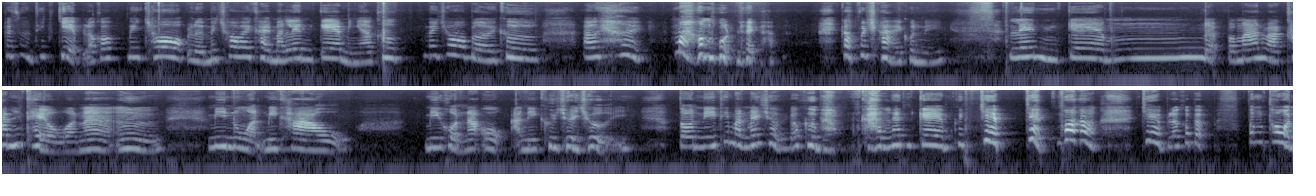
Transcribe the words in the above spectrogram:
เป็นส่วนที่เจ็บแล้วก็ไม่ชอบเลย ไม่ชอบให้ใครมาเล่นแก้มอย่างเงี้ย คือไม่ชอบเลยคือ เอาง่ายมาหมดเลยค่ะ กับผู้ชายคนนี้ เล่นแก้มแบบประมาณว่าขั้นแขวอะนะเออ มีหนวดมีเครามีขนหน้าอก อันนี้คือเฉยๆ ตอนนี้ที่มันไม่เฉยก็คือแบบการเล่นแก้มคือเจ็บเจ็บมาก เจ็บแล้วก็แบบต้องทน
